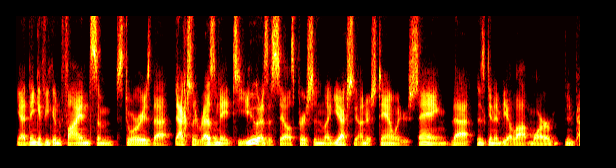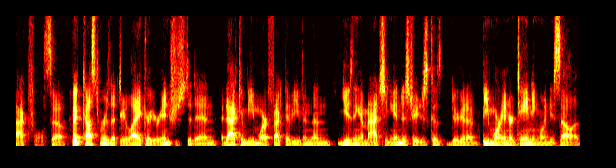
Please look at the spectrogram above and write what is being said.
yeah, I think if you can find some stories that actually resonate to you as a salesperson, like you actually understand what you're saying, that is going to be a lot more impactful. So pick customers that you like or you're interested in. That can be more effective even than using a matching industry just because you're going to be more entertaining when you sell it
